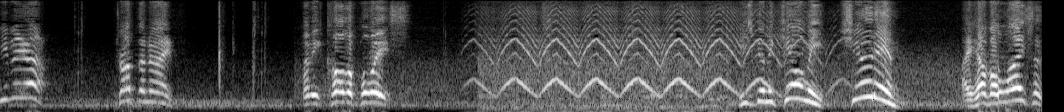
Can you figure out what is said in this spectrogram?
Give it up! Drop the knife. Honey, call the police. He's gonna kill me! Shoot him! I have a license.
